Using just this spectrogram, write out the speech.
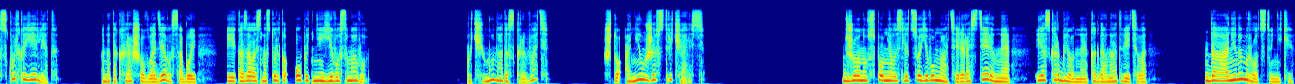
сколько ей лет. Она так хорошо владела собой и казалась настолько опытнее его самого. Почему надо скрывать, что они уже встречались? Джону вспомнилось лицо его матери, растерянное, и оскорбленная, когда она ответила, «Да, они нам родственники,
